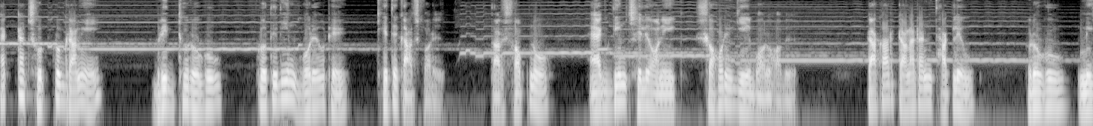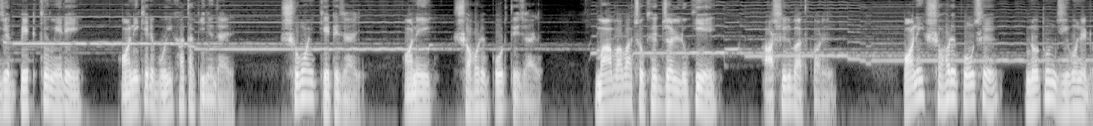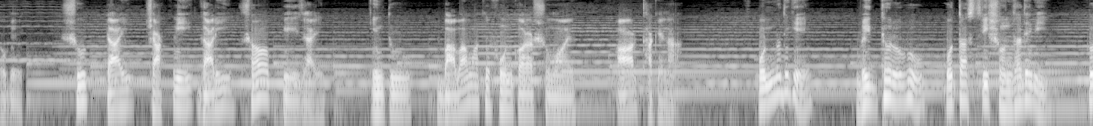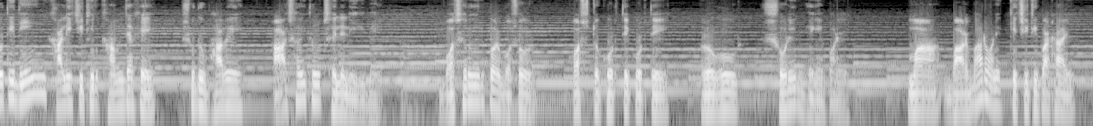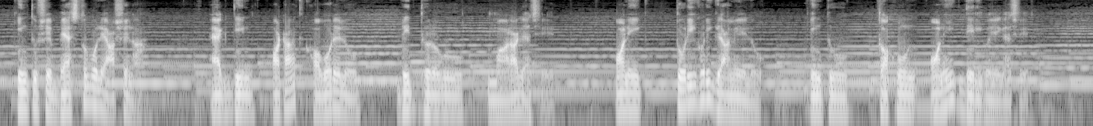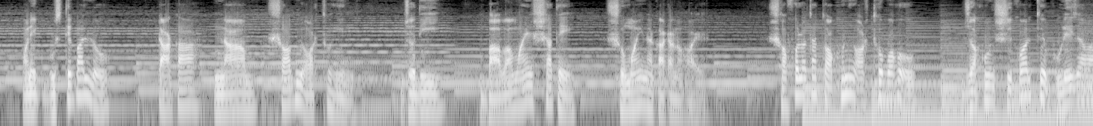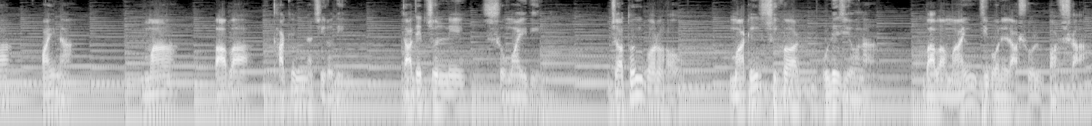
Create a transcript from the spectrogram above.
একটা ছোট্ট গ্রামে বৃদ্ধ রঘু প্রতিদিন ভোরে উঠে খেতে কাজ করে। তার স্বপ্ন, একদিন ছেলে অনেক শহরে গিয়ে বড় হবে। টাকার টানাটানি থাকলেও রঘু নিজের পেটকে মেরে অনেকের বই খাতা কিনে দেয়। সময় কেটে যায়, অনেক শহরে পড়তে যায়। মা বাবা চোখের জল লুকিয়ে আশীর্বাদ করে। অনেক শহরে পৌঁছে নতুন জীবনে ঢোকে। স্যুট টাই, চাকরি, গাড়ি সব পেয়ে যায়। কিন্তু বাবা মাকে ফোন করার সময় আর থাকে না। অন্যদিকে বৃদ্ধ রঘু ও তার স্ত্রী সন্ধ্যা দেবী প্রতিদিন খালি চিঠির খাম দেখে শুধু ভাবে, আজ হয়তো ছেলে লিখবে। বছরের পর বছর কষ্ট করতে করতে রঘুর শরীর ভেঙে পড়ে। মা বারবার অনেককে চিঠি পাঠায় কিন্তু সে ব্যস্ত বলে আসে না। একদিন হঠাৎ খবর এলো, বৃদ্ধ রঘু মারা গেছে। অনেক তড়িঘড়ি গ্রামে এলো, কিন্তু তখন অনেক দেরি হয়ে গেছে। অনেক বুঝতে পারল, টাকা, নাম সবই অর্থহীন। যদি বাবা মায়ের সাথে সময় না কাটানো হয়। সফলতা তখনই অর্থবহ, যখন শিকড়কে ভুলে যাওয়া হয় না। মা, বাবা থাকেন না চিরদিন। তাদের জন্যে সময় দিন। যতই বড় হও, মাটির শিকড় ভুলে যেও না। বাবা মাই জীবনের আসল ভরসা।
